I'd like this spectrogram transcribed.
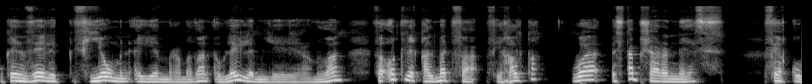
وكان ذلك في يوم من أيام رمضان أو ليلة من ليالي رمضان فأطلق المدفع في غلطة واستبشر الناس فاقوا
